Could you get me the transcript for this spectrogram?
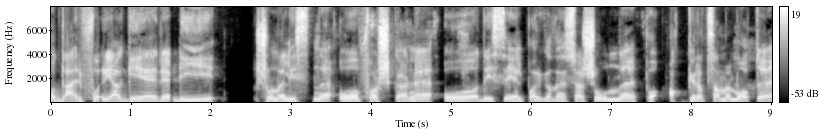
og derfor reagerer de journalistene og forskerne og disse hjelpeorganisasjonene på akkurat samme måte,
